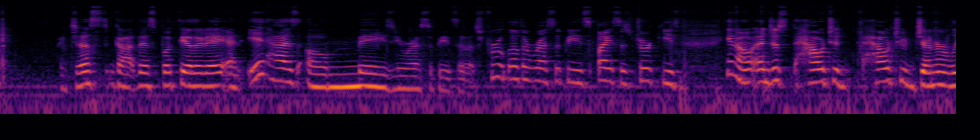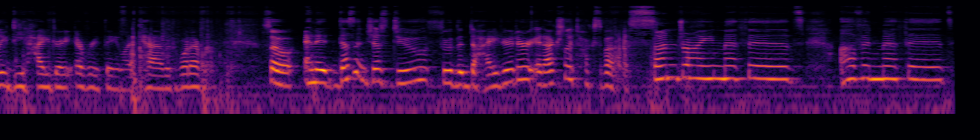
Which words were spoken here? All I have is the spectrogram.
I just got this book the other day and it has amazing recipes. in It fruit leather recipes, spices, jerkies, you know, and just how to how to generally dehydrate everything like cabbage, whatever. So, and it doesn't just do through the dehydrator, it actually talks about the sun drying methods, oven methods.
